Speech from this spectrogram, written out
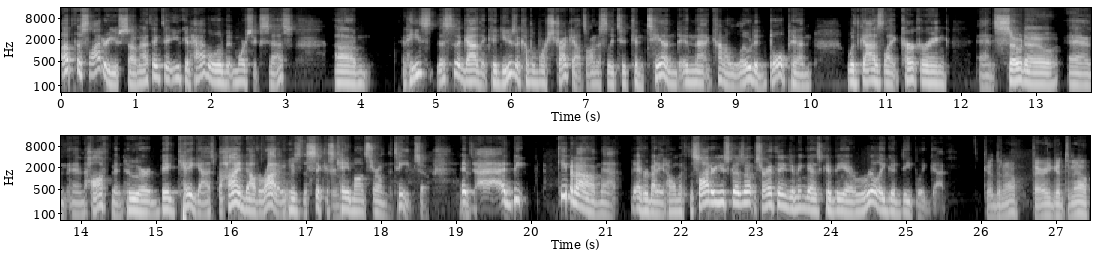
up the slider use some. I think that you could have a little bit more success. Um, and he's this is a guy that could use a couple more strikeouts, honestly, to contend in that kind of loaded bullpen with guys like Kerkering and Soto and and Hoffman, who are big K guys behind Alvarado, who's the sickest K monster on the team. So it's I'd be keep an eye on that, everybody at home. If the slider use goes up, Seranthony Dominguez could be a really good deep league guy. Good to know. Very good to know.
